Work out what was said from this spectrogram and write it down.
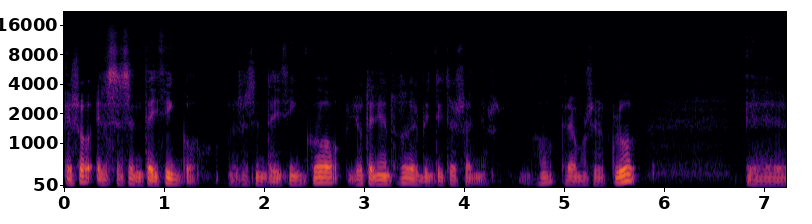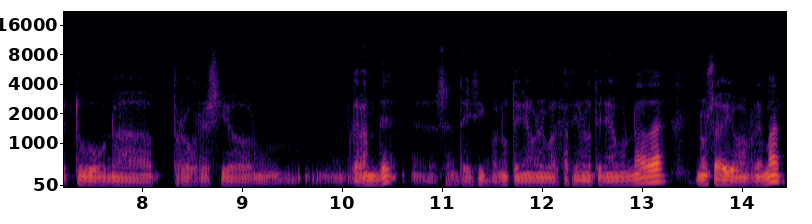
Eso el 65. El 65 yo tenía entonces 23 años. Creamos el club. Eh, tuvo una progresión grande. En el 65 no teníamos embarcación, no teníamos nada, no sabíamos remar.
